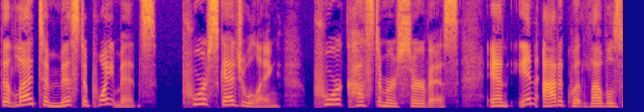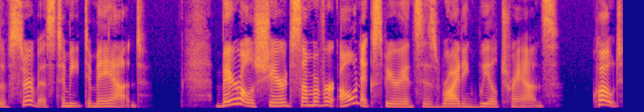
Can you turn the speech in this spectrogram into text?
that led to missed appointments, poor scheduling, poor customer service, and inadequate levels of service to meet demand. Beryl shared some of her own experiences riding Wheel-Trans. Quote,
